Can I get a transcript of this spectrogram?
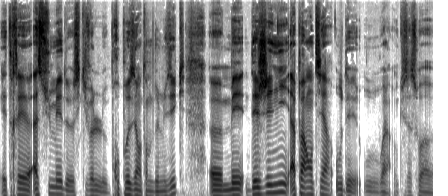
et très assumée de ce qu'ils veulent proposer en termes de musique. Euh, mais des génies à part entière ou des ou voilà que ça soit euh,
